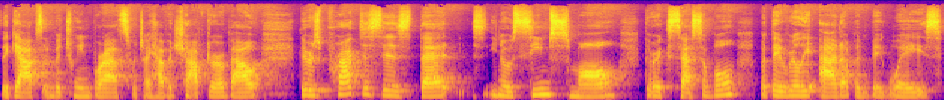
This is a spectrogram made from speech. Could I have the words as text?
the gaps in between breaths, which I have a chapter about. There's practices that, you know, seem small, they're accessible, but they really add up in big ways.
